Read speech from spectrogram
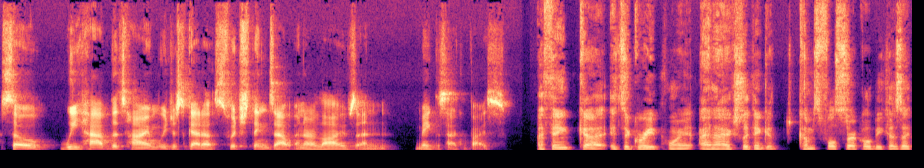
So we have the time. We just got to switch things out in our lives and make the sacrifice. I think uh, it's a great point, and I actually think it comes full circle because I,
